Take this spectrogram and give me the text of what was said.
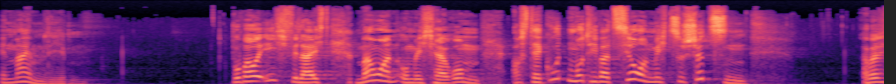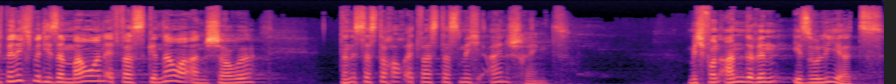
in meinem Leben? Wo baue ich vielleicht Mauern um mich herum, aus der guten Motivation, mich zu schützen? Aber wenn ich mir diese Mauern etwas genauer anschaue, dann ist das doch auch etwas, das mich einschränkt, mich von anderen isoliert,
